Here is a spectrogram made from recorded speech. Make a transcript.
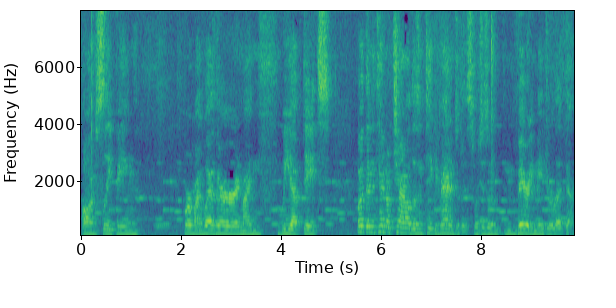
while I'm sleeping for my weather and my Wii updates. But the Nintendo channel doesn't take advantage of this, which is a very major letdown.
